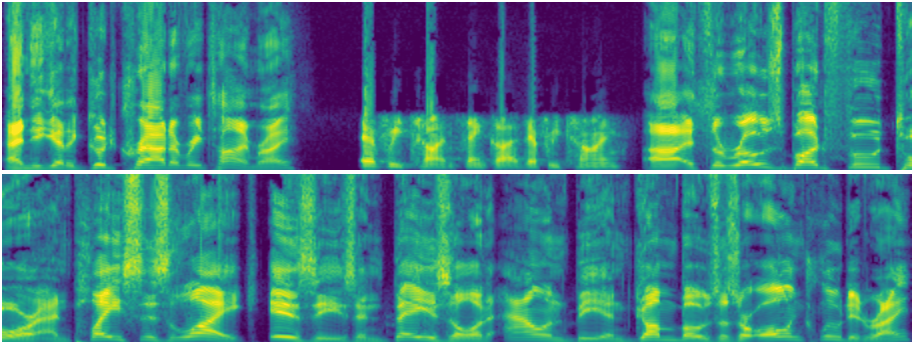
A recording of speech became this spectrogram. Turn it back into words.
And you get a good crowd every time, right? Every time, thank God, every time. Uh, it's the Rosebud Food Tour, and places like Izzy's and Basil and Allenby and Gumbo's, those are all included, right?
